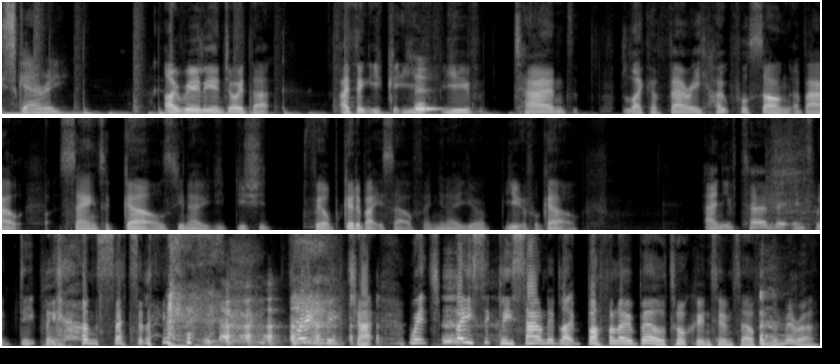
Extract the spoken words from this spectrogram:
Really scary. I really enjoyed that. I think you you've, you've turned like a very hopeful song about saying to girls, you know, you, you should feel good about yourself and you know you're a beautiful girl. And you've turned it into a deeply unsettling breakbeat track, which basically sounded like Buffalo Bill talking to himself in the mirror.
